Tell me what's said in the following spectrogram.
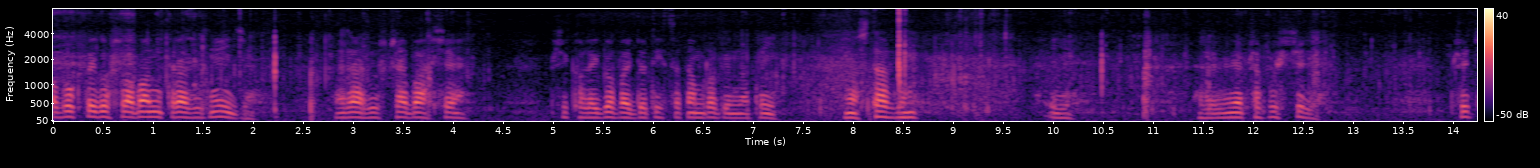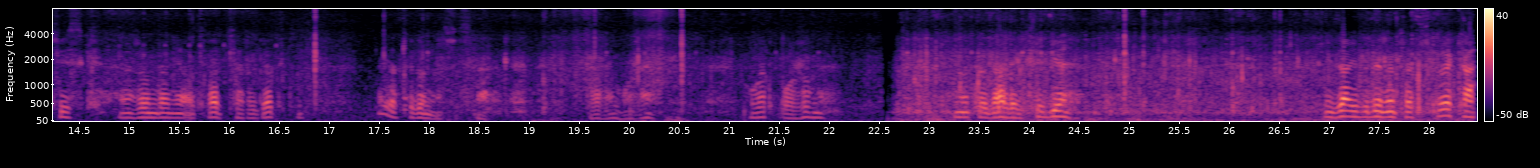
Obok tego szlabanu teraz już nie idzie teraz już trzeba się przykolegować do tych co tam robią na tej nastawni i żeby mnie przepuścili przycisk na żądanie otwarcia rogatki a ja z tego nacisnę ale może otworzę no to dalej chybię i zaś będziemy przez sztreka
